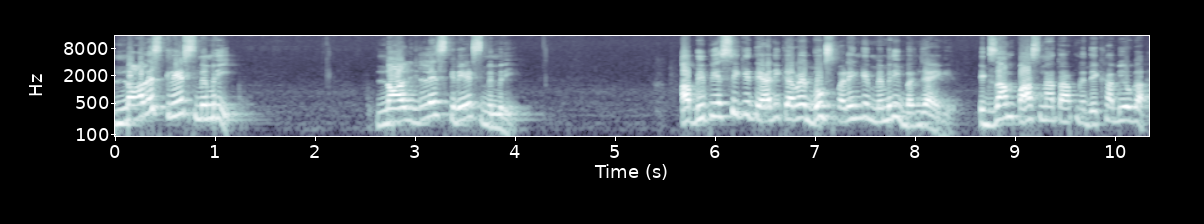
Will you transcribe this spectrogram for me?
knowledge creates memory knowledge creates memory आप बीपीएससी की तैयारी कर रहे हैं बुक्स पढ़ेंगे मेमोरी बन जाएगी. एग्ज़ाम पास में आता आपने देखा भी होगा,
